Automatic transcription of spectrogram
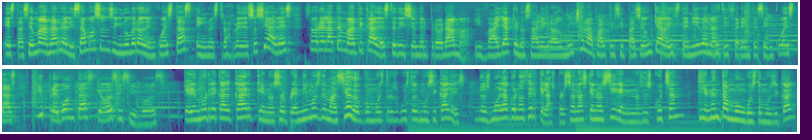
esta semana realizamos un sinnúmero de encuestas en nuestras redes sociales sobre la temática de esta edición del programa. Y vaya que nos ha alegrado mucho la participación que habéis tenido en las diferentes encuestas y preguntas que os hicimos. Queremos recalcar que nos sorprendimos demasiado con vuestros gustos musicales. Nos mola conocer que las personas que nos siguen y nos escuchan tienen tan buen gusto musical.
